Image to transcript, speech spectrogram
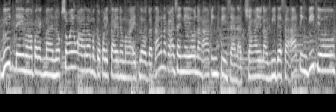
Good day mga paragmanok. So ngayong araw magkukulik tayo ng mga itlog at ang naka-assign ngayon ng aking pinsan at siya ngayon ang bida sa ating video.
